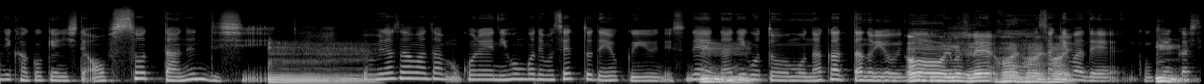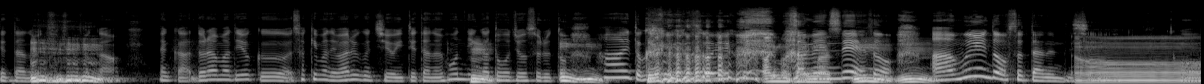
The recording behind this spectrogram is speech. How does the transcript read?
に過去形にして없었다는 듯이 う。んでも皆さんは多分これ日本語でもセットでよく言うんですね、うんうん何事もなかったのようにああありますねこうはいはいはいさっきまでこう喧嘩してたのにとか、なんかドラマでよくさっきまで悪口を言ってたのに本人が登場すると「うんうんはい」とかいうそういうありますあ場ります面で、そううんうんアムリド없었다는 듯이 あこう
